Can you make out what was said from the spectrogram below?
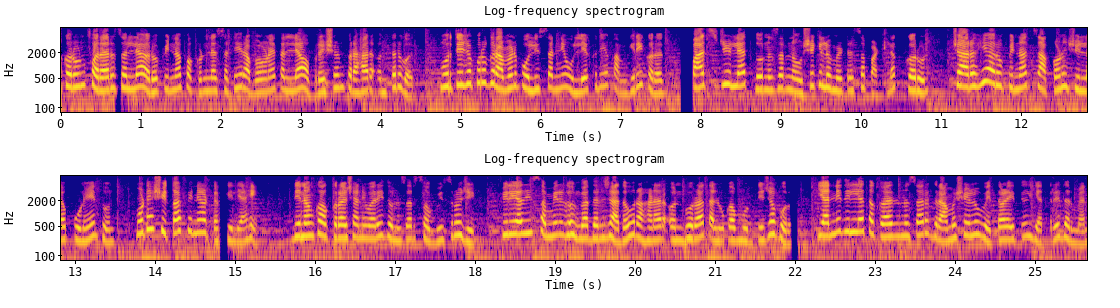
करून फरार झालेल्या आरोपींना पकडण्यासाठी राबवण्यात आलेल्या ऑपरेशन प्रहार अंतर्गत मूर्तिजापूर ग्रामीण पोलिसांनी उल्लेखनीय कामगिरी करत पाच जिल्ह्यात दोन हजार नऊशे किलोमीटरचा पाठलाग करून चारही आरोपींना चाकण जिल्हा पुणे येथून मोठ्या शिताफीने अटक केली आहे. दिनांक अकरा जानेवारी दोन हजार सव्वीस रोजी फिर्यादी समीर गंगाधर जाधव राहणार अनभोरा तालुका मूर्तिजापूर यांनी दिलेल्या तक्रारीनुसार ग्रामशेलू वेतळ येथील यात्रेदरम्यान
